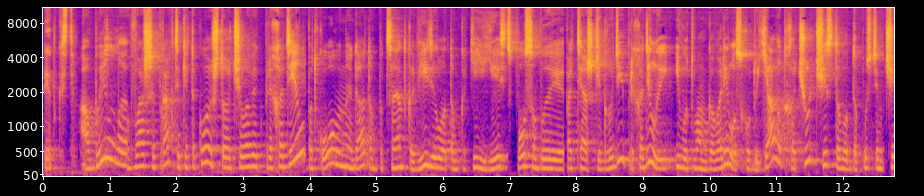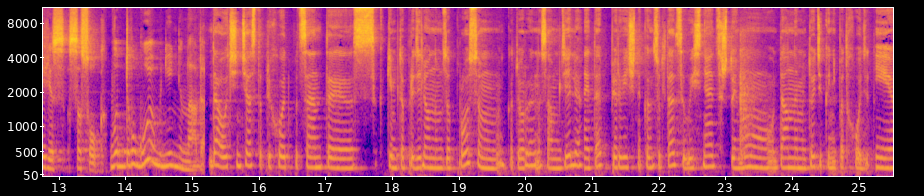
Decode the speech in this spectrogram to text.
редкость. А было в вашей практике такое, что человек приходил, подкованный, да, там пациентка видела, там какие есть способы подтяжки груди, приходила и, и вот вам говорила сходу, я вот хочу чисто вот, допустим, через сосок. Вот другую мне не надо. Да, очень часто приходят пациенты с каким-то определенным запросом, который на самом деле на этапе первичной консультации выясняется, что ему данная методика не подходит. И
